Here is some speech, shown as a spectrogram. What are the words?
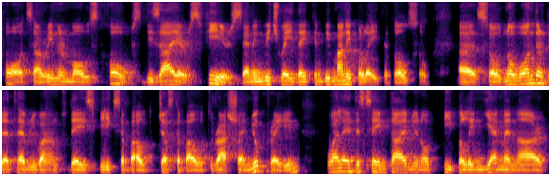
thoughts, our innermost hopes, desires, fears, and in which way they can be manipulated also. Uh, so no wonder that everyone today speaks about just about Russia and Ukraine, while at the same time, you know, people in Yemen are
